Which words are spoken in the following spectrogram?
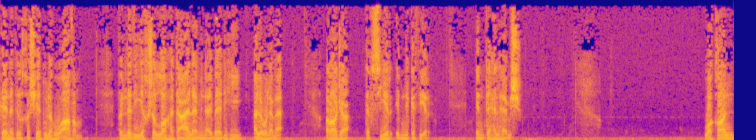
كانت الخشية له أعظم. فالذي يخشى الله تعالى من عباده العلماء. راجع تفسير ابن كثير. انتهى الهامش. وقال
